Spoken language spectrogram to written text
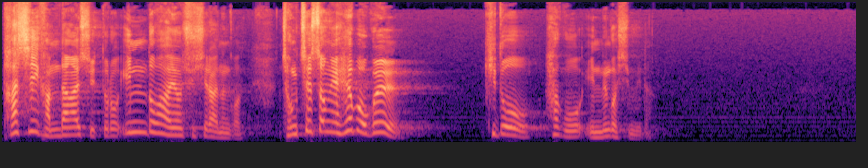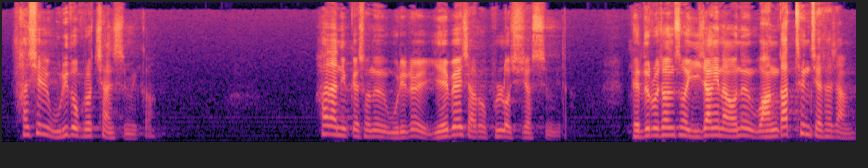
다시 감당할 수 있도록 인도하여 주시라는 것. 정체성의 회복을 기도하고 있는 것입니다. 사실 우리도 그렇지 않습니까? 하나님께서는 우리를 예배자로 불러 주셨습니다. 베드로전서 2장에 나오는 왕 같은 제사장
